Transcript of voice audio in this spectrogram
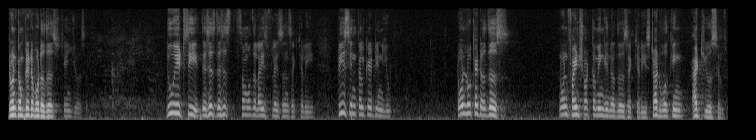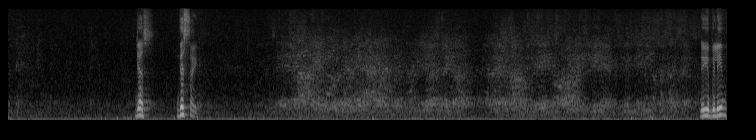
Don't complain about others. Change yourself. Do it. See, this is this is some of the life lessons actually. Please inculcate in you. Don't look at others. Don't find shortcoming in others actually. Start working at yourself. Just this side. Do you believe?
